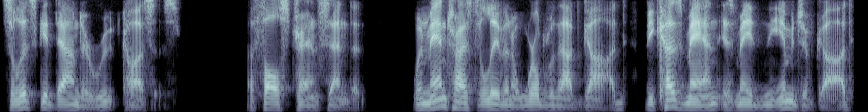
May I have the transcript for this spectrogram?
so let's get down to root causes. A false transcendent. When man tries to live in a world without God, because man is made in the image of God,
